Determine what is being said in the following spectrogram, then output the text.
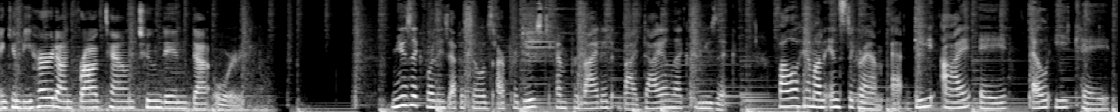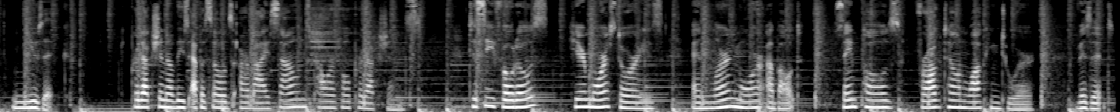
and can be heard on frogtowntunedin.org. Music for these episodes are produced and provided by Dialek Music. Follow him on Instagram at D I A L E K Music. Production of these episodes are by Sounds Powerful Productions. To see photos, hear more stories, and learn more about St. Paul's Frogtown Walking Tour, visit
